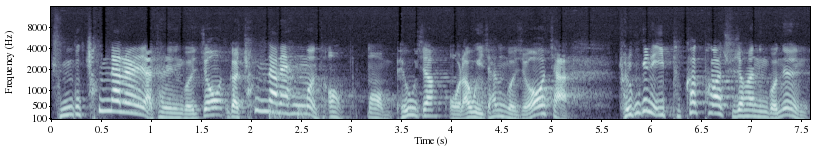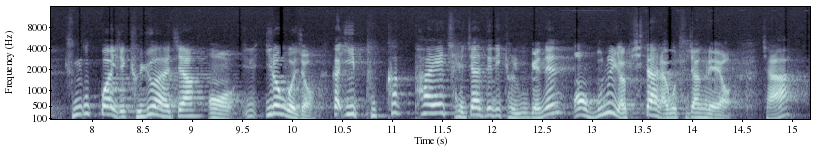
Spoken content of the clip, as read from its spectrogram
중국 청나라를 나타내는 거죠. 그러니까 청나라의 학문, 어, 어 배우자, 어, 라고 이제 하는 거죠. 자, 결국에는 이 북학파가 주장하는 거는 중국과 이제 교류하자, 어, 이, 이런 거죠. 그러니까 이 북학파의 제자들이 결국에는, 어, 문을 엽시다, 라고 주장을 해요. 자,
